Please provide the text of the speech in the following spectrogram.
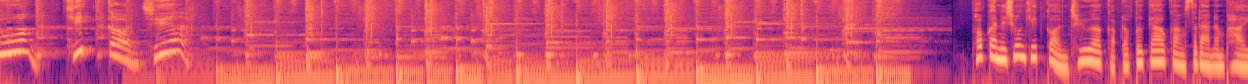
ช่วง คิดก่อนเชื่อพบกันในช่วงคิดก่อนเชื่อกับ ดรแก้วกังสดานนภัย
